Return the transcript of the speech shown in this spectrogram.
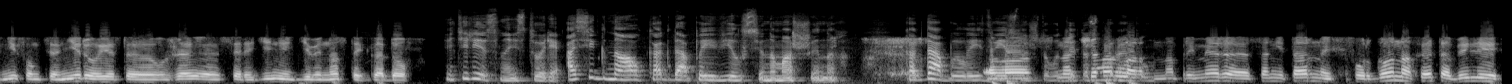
не функционирует э, уже в середине 90-х годов. Интересная история. А сигнал когда появился на машинах? Когда было известно, что вот Сначала, это помощь? например, э, санитарных фургонах это были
